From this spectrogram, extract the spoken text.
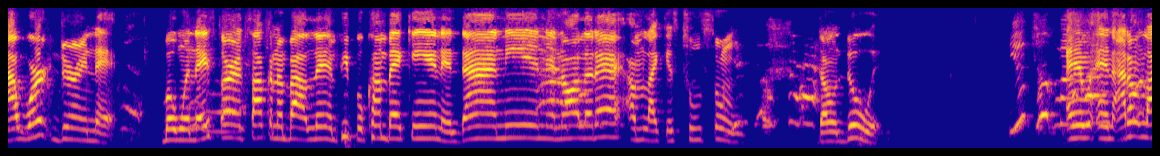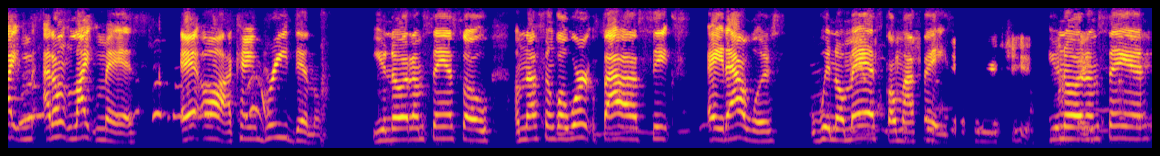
I worked during that. But when they started talking about letting people come back in and dine in and all of that, I'm like, it's too soon. Don't do it. You took my And and I don't like I don't like masks at all. I can't breathe in them. You know what I'm saying? So I'm not gonna go work five, six, eight hours with no mask on my face. You know what I'm saying?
